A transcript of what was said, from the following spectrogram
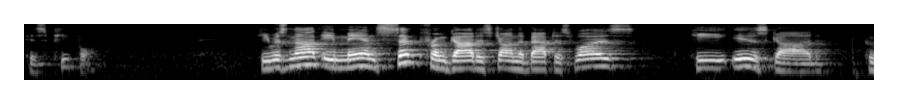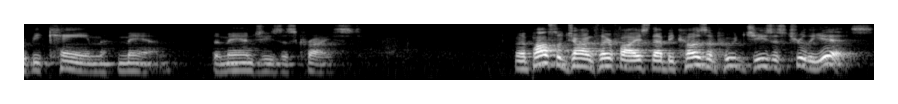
his people. He was not a man sent from God as John the Baptist was. He is God who became man, the man Jesus Christ. The Apostle John clarifies that because of who Jesus truly is,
